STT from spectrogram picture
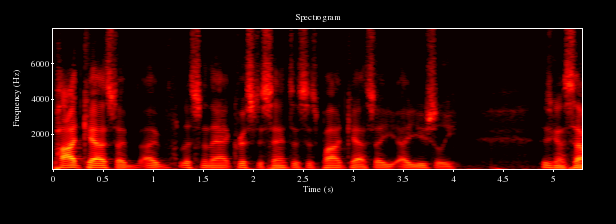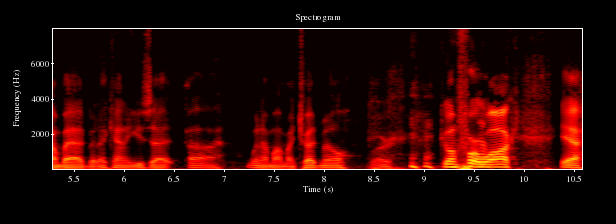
podcast. I've I've listened to that. Chris DeSantis' podcast. I I usually this is gonna sound bad, but I kind of use that uh, when I'm on my treadmill or going for a walk. Yeah,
